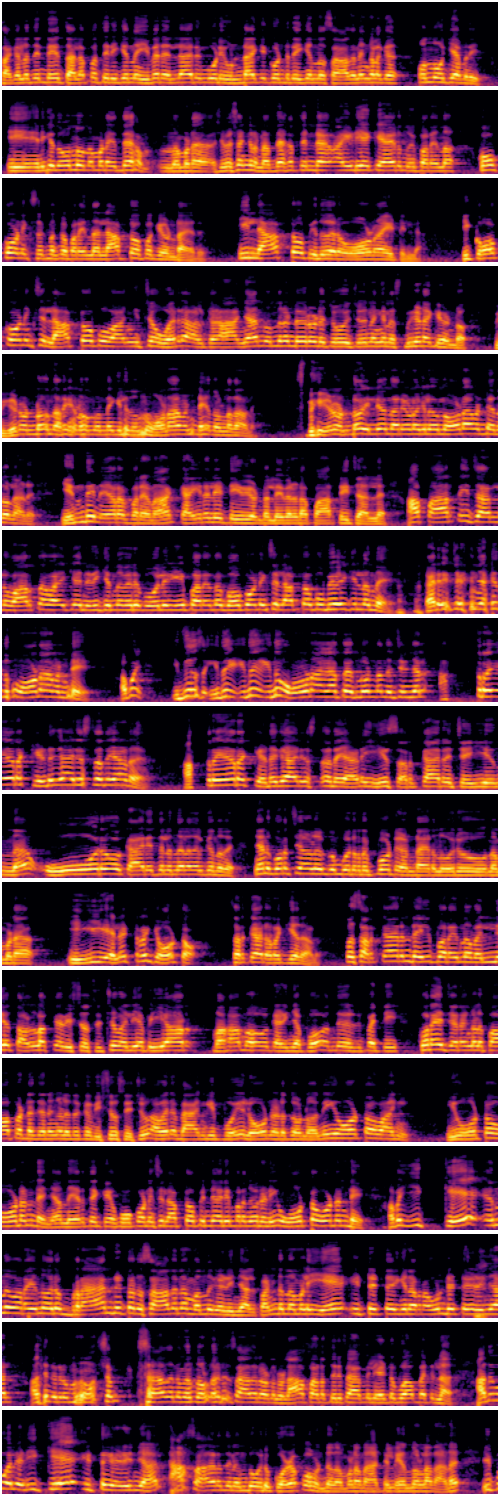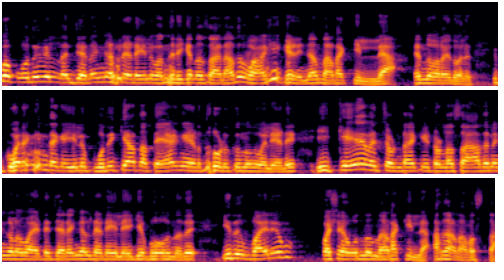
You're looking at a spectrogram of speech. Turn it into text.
സകലത്തിന്റെയും തലപ്പത്തിരിക്കുന്ന ഇവരെല്ലാവരും കൂടി ഉണ്ടാക്കിക്കൊണ്ടിരിക്കുന്ന സാധനങ്ങളൊക്കെ ഒന്ന് നോക്കിയാൽ മതി. ഈ എനിക്ക് തോന്നുന്നു നമ്മുടെ ഇദ്ദേഹം നമ്മുടെ ശിവശങ്കരൻ അദ്ദേഹത്തിന്റെ ഐഡിയ ഒക്കെ ആയിരുന്നു ഈ പറയുന്ന കോക്കോണിക്സ് എന്നൊക്കെ പറയുന്ന ലാപ്ടോപ്പ് ഒക്കെ ഉണ്ടായത്. ഈ ലാപ്ടോപ്പ് ഇതുവരെ ഓണായിട്ടില്ല ഈ കോക്കോണിക്സ് ലാപ്ടോപ്പ് വാങ്ങിച്ച ഒരാൾക്ക് ഞാൻ ഒന്ന് രണ്ട് പേരോട് ചോദിച്ചു ഇതിനെങ്ങനെ സ്പീഡൊക്കെ ഉണ്ടോ? സ്പീഡ് ഉണ്ടോ എന്ന് അറിയണമെന്നുണ്ടെങ്കിൽ ഇതൊന്ന് ഓണാവണ്ടേ എന്നുള്ളതാണ്. സ്പീഡ് ഉണ്ടോ ഇല്ലയോ എന്ന് അറിയണമെങ്കിൽ ഒന്ന് ഓണാവണ്ടേ എന്നുള്ളതാണ്. എന്തിനേറെ പറയണം ആ കൈരളി ടി വി ഉണ്ടല്ലോ ഇവരുടെ പാർട്ടി ചാനൽ ആ പാർട്ടി ചാനൽ വാർത്ത വായിക്കാൻ ഇരിക്കുന്നവർ പോലും ഈ പറയുന്ന കോക്കോണിക്സ് ലാപ്ടോപ്പ് ഉപയോഗിക്കില്ലെന്നേ. കാര്യം വെച്ച് കഴിഞ്ഞാൽ ഇത് ഓണാവണ്ടേ അപ്പോൾ ഇത് ഇത് ഇത് ഇത് ഓണാകാത്ത എന്തുകൊണ്ടാന്ന് വെച്ച് കഴിഞ്ഞാൽ അത്രയേറെ കെടുകാര്യസ്ഥതയാണ്. അത്രയേറെ കെടുകാര്യസ്ഥതയാണ് ഈ സർക്കാർ ചെയ്യുന്ന ഓരോ കാര്യത്തിലും നിലനിൽക്കുന്നത്. ഞാൻ കുറച്ച് നാളുകൾക്ക് മുമ്പ് ഒരു റിപ്പോർട്ട് കണ്ടായിരുന്നു. ഒരു നമ്മുടെ ഈ ഇലക്ട്രിക് ഓട്ടോ സർക്കാർ ഇറക്കിയതാണ്. ഇപ്പോൾ സർക്കാരിന്റെ ഈ പറയുന്ന വലിയ തള്ളൊക്കെ വിശ്വസിച്ച് വലിയ പി ആർ മഹാമഹവ് കഴിഞ്ഞപ്പോൾ എന്ത് പറ്റി? കുറേ ജനങ്ങൾ പാവപ്പെട്ട ജനങ്ങൾ ഇതൊക്കെ വിശ്വസിച്ചു. അവർ ബാങ്കിൽ പോയി ലോൺ എടുത്തുകൊണ്ട് വന്ന്. ഈ ഓട്ടോ വാങ്ങി. ഈ ഓട്ടോ ഓടണ്ടേ? ഞാൻ നേരത്തെ കോക്കോണിക്സ് ലാപ്ടോപ്പിന്റെ കാര്യം പറഞ്ഞ പോലെയാണ്. ഈ ഓട്ടോ ഓടണ്ടേ? അപ്പൊ ഈ കെ എന്ന് പറയുന്ന ഒരു ബ്രാൻഡ് ഇട്ട ഒരു സാധനം വന്നു കഴിഞ്ഞാൽ പണ്ട് നമ്മൾ ഈ എ ഇട്ടിട്ട് ഇങ്ങനെ റൗണ്ട് ഇട്ട് കഴിഞ്ഞാൽ അതിനൊരു മോശം സാധനം എന്നുള്ള ഒരു സാധനം ഉണ്ടല്ലോ. ആ പടത്തിന് ഫാമിലി ആയിട്ട് പോകാൻ പറ്റില്ല. അതുപോലെയാണ് ഈ കെ ഇട്ട് കഴിഞ്ഞാൽ ആ സാധനത്തിന് എന്തോ ഒരു കുഴപ്പമുണ്ട് നമ്മുടെ നാട്ടിൽ എന്നുള്ളതാണ്. ഇപ്പോൾ പൊതുവിൽ ജനങ്ങളുടെ ഇടയിൽ വന്നിരിക്കുന്ന സാധനം അത് വാങ്ങിക്കഴിഞ്ഞാൽ നടക്കില്ല എന്ന് പറയുന്ന പോലെ. ഈ കുരങ്ങിന്റെ കയ്യിൽ പുതിക്കാത്ത തേങ്ങ എടുത്ത് കൊടുക്കുന്നത് പോലെയാണ് ഈ കെ വെച്ചുണ്ടാക്കിയിട്ടുള്ള സാധനങ്ങളുമായിട്ട് ജനങ്ങളുടെ ഇടയിലേക്ക് പോകുന്നത്. ഇത് വരും പക്ഷെ ഒന്നും നടക്കില്ല. അതാണ് അവസ്ഥ.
